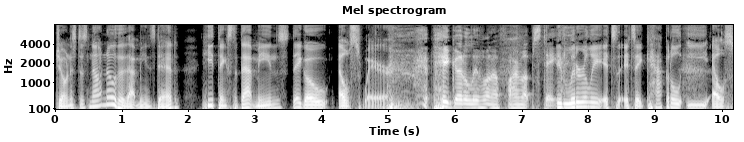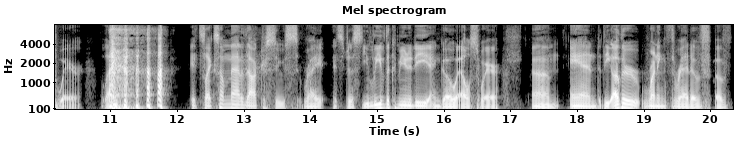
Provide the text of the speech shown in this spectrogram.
Jonas does not know that that means dead. He thinks that that means they go elsewhere. they go to live on a farm upstate. it literally it's it's a capital E elsewhere. Like it's like some of Dr. Seuss, right? It's just you leave the community and go elsewhere. Um, and the other running thread of of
